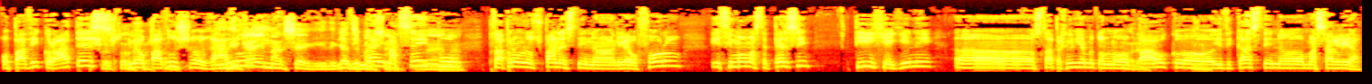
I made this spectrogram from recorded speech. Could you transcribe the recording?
οπαδοί Κροάτες με οπαδούς Γάλλους. Ειδικά η Μαρσέη. Ειδικά, ειδικά η Μαρσέη ναι, που, ναι. που θα πρέπει να τους πάνε στην uh, Λεωφόρο. Ή θυμόμαστε πέρσι τι είχε γίνει uh, στα παιχνίδια με τον Ωραία. ΠΑΟΚ, uh, ειδικά στην uh, Μασαλία.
